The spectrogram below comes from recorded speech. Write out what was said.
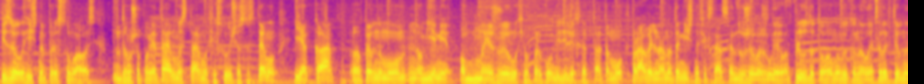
фізіологічно пересувалась. Тому що пам'ятаємо, ми ставимо фіксуючу систему, яка е, в певному об'ємі обмежує рухи в поперековому відділі хребта. Тому правильна анатомічна фіксація дуже важлива. Плюс до того ми виконали селективну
